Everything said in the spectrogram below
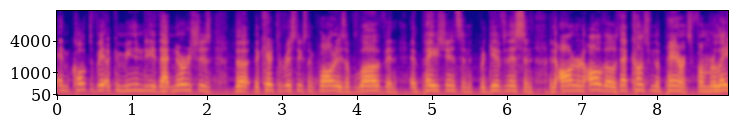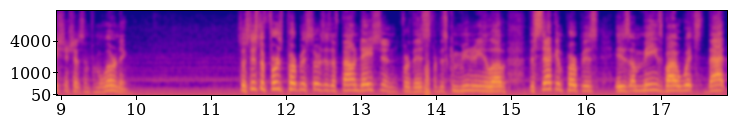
and cultivate a community that nourishes the, the characteristics and qualities of love and, and patience and forgiveness and, and honor and all those. That comes from the parents, from relationships and from learning. So since the first purpose serves as a foundation for this, for this community and love, the second purpose is a means by which that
